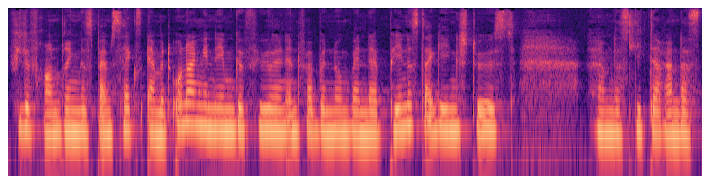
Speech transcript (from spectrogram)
Viele Frauen bringen das beim Sex eher mit unangenehmen Gefühlen in Verbindung, wenn der Penis dagegen stößt. Ähm, das liegt daran, dass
